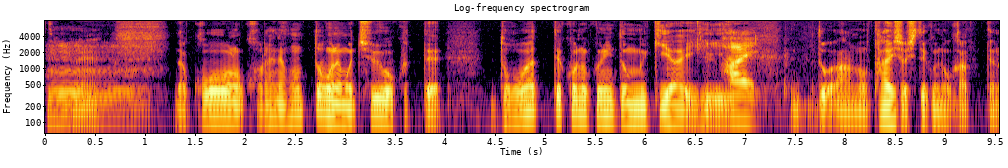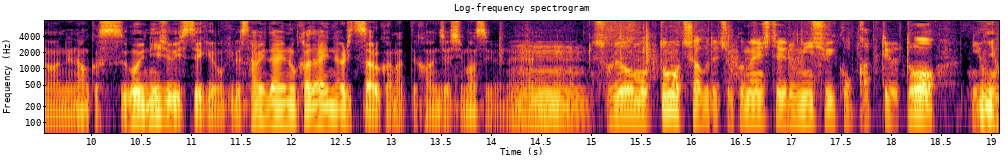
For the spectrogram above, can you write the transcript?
ていうね。だこうこれね本当ねもう中国ってどうやってこの国と向き合い、はい、どあの対処していくのかっていうのはねなんかすごい21世紀に起きる最大の課題になりつつあるかなって感じはしますよね。それを最も近くで直面している民主主義国家っていうと日本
